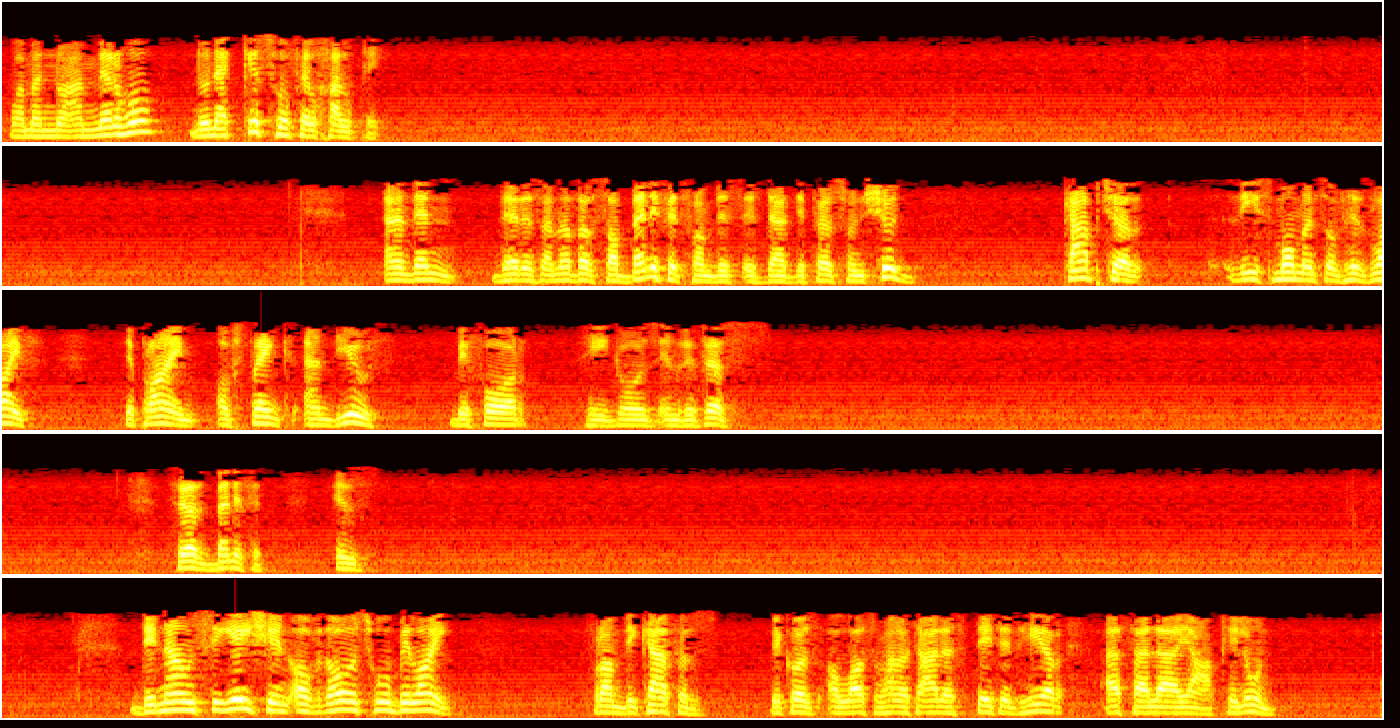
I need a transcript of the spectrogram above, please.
ومن نعمره ننكسه في الخلق And then there is another sub benefit from this is that the person should capture these moments of his life, the prime of strength and youth, before he goes in reverse. Third benefit is denunciation of those who belie from the kafirs because Allah subhanahu wa ta'ala stated here أَفَلَا يَعْقِلُونَ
